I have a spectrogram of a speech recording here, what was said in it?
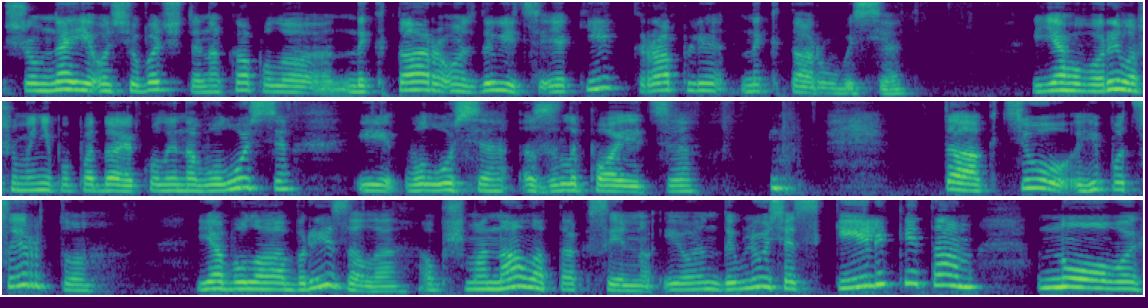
що в неї, ось, бачите, накапало нектар. Ось дивіться, які краплі нектару висять. І я говорила, що мені попадає коли на волосся, і волосся злипається. Так, цю гіпоцирту я була обрізала, обшманала так сильно, і дивлюся, скільки там нових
